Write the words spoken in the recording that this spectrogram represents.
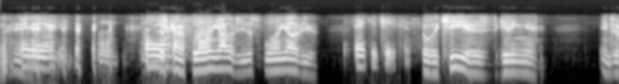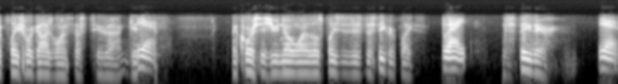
Amen. just kind of flowing out of you, just flowing out of you. Thank you, Jesus. So the key is getting into a place where God wants us to uh, get. Yes. And of course, as you know, one of those places is the secret place. Right. Stay there. Yes.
